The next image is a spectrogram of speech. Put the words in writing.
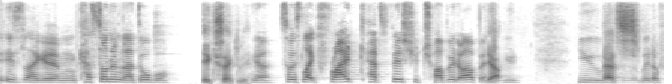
It is like um, cazón en adobo. Exactly. Yeah. So it's like fried catfish. You chop it up and Yeah. you you That's- have a little bit of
